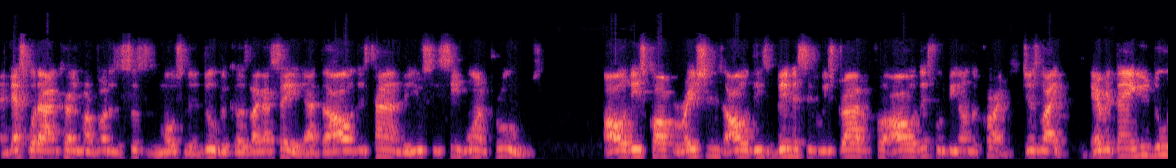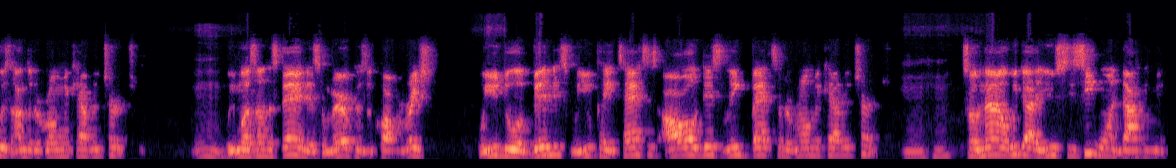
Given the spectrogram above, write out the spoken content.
and that's what I encourage my brothers and sisters mostly to do because, like I say, after all this time, the UCC one proves all these corporations, all these businesses we striving for, all this will be under Christ. Just like everything you do is under the Roman Catholic Church. Mm-hmm. We must understand this. America is a corporation. When you do a business, when you pay taxes, all this link back to the Roman Catholic Church. Mm-hmm. So now we got a UCC one document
